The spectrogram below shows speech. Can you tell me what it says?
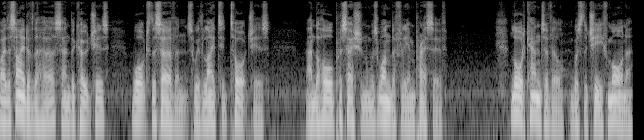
By the side of the hearse and the coaches walked the servants with lighted torches, and the whole procession was wonderfully impressive. Lord Canterville was the chief mourner,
